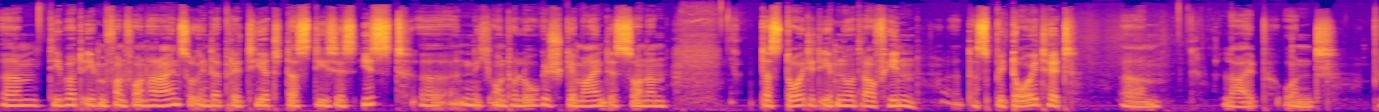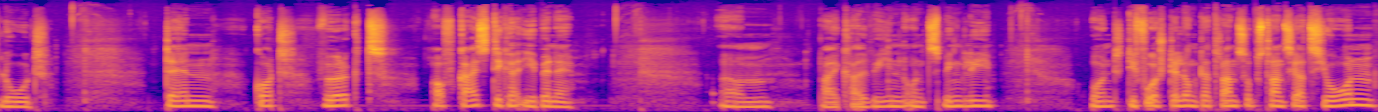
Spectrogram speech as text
ähm, die wird eben von vornherein so interpretiert, dass dieses ist äh, nicht ontologisch gemeint ist, sondern das deutet eben nur darauf hin. Das bedeutet ähm, Leib und Blut. Denn Gott wirkt auf geistiger Ebene ähm, bei Calvin und Zwingli. Und die Vorstellung der Transubstantiation,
